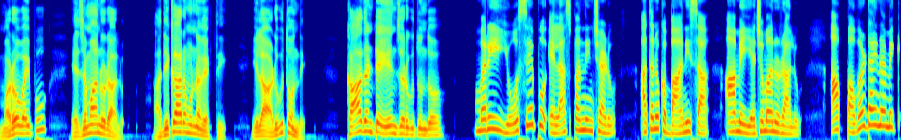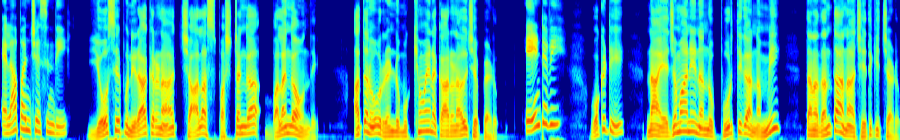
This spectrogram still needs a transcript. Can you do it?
మరోవైపు యజమానురాలు అధికారమున్న వ్యక్తి ఇలా అడుగుతోంది. కాదంటే ఏం జరుగుతుందో? మరి యోసేపు ఎలా స్పందించాడు? అతనొక బానిస ఆమె యజమానురాలు. ఆ పవర్ డైనామిక్ ఎలా పనిచేసింది? యోసేపు నిరాకరణ చాలా స్పష్టంగా బలంగా ఉంది. అతను రెండు ముఖ్యమైన కారణాలు చెప్పాడు. ఏంటవి? ఒకటి నా యజమాని నన్ను పూర్తిగా నమ్మి తనదంతా నా చేతికిచ్చాడు.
